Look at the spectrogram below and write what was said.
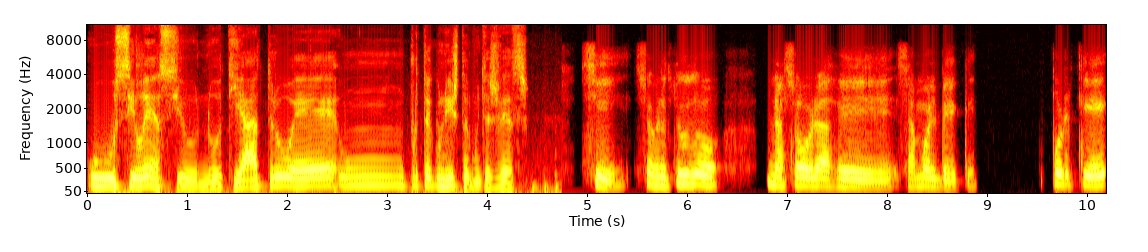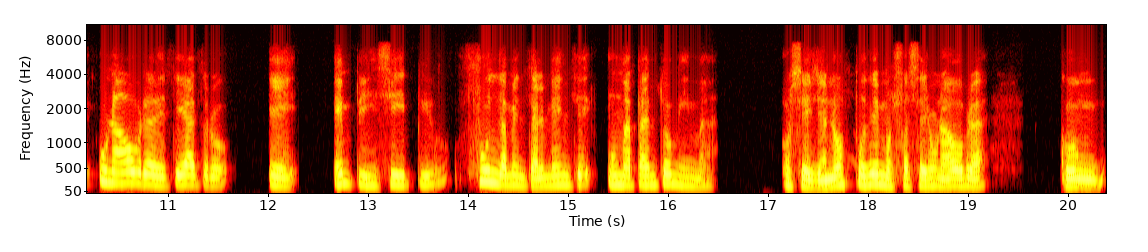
O silêncio no teatro é um protagonista, muitas vezes. Sim, sobretudo nas obras de Samuel Beckett, porque uma obra de teatro é en principio, fundamentalmente, unha pantomima. Ou seja, nós podemos facer unha obra con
